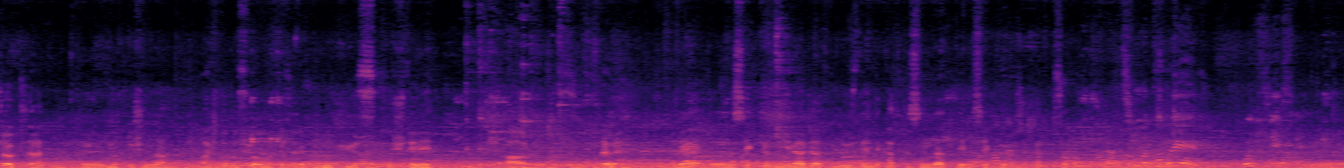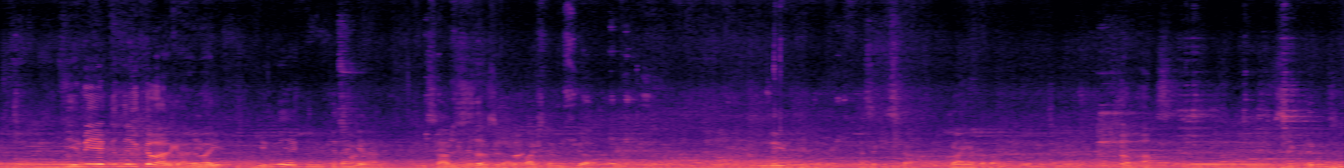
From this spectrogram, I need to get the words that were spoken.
Çok güzel. Ee, yurt dışından başta Rusya olmak üzere 1200 müşteri ağırlıyoruz. Evet. Ve e, sektörün ihracatının %50 katkısında deri sektörümüze katkısı olan bir firma. What's this? 20'ye yakında ülke var galiba. 20, 20'ye yakın ülkeden gelen misafirlerimiz Misafir var. var. Başta Rusya olmak üzere. Kuzey ülkeleri, Kazakistan, Ukrayna'da var. Tamam. Ee, sektörümüzün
